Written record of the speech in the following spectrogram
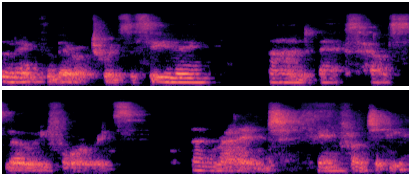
lengthen there up towards the ceiling. And exhale slowly forwards and round in front of you.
